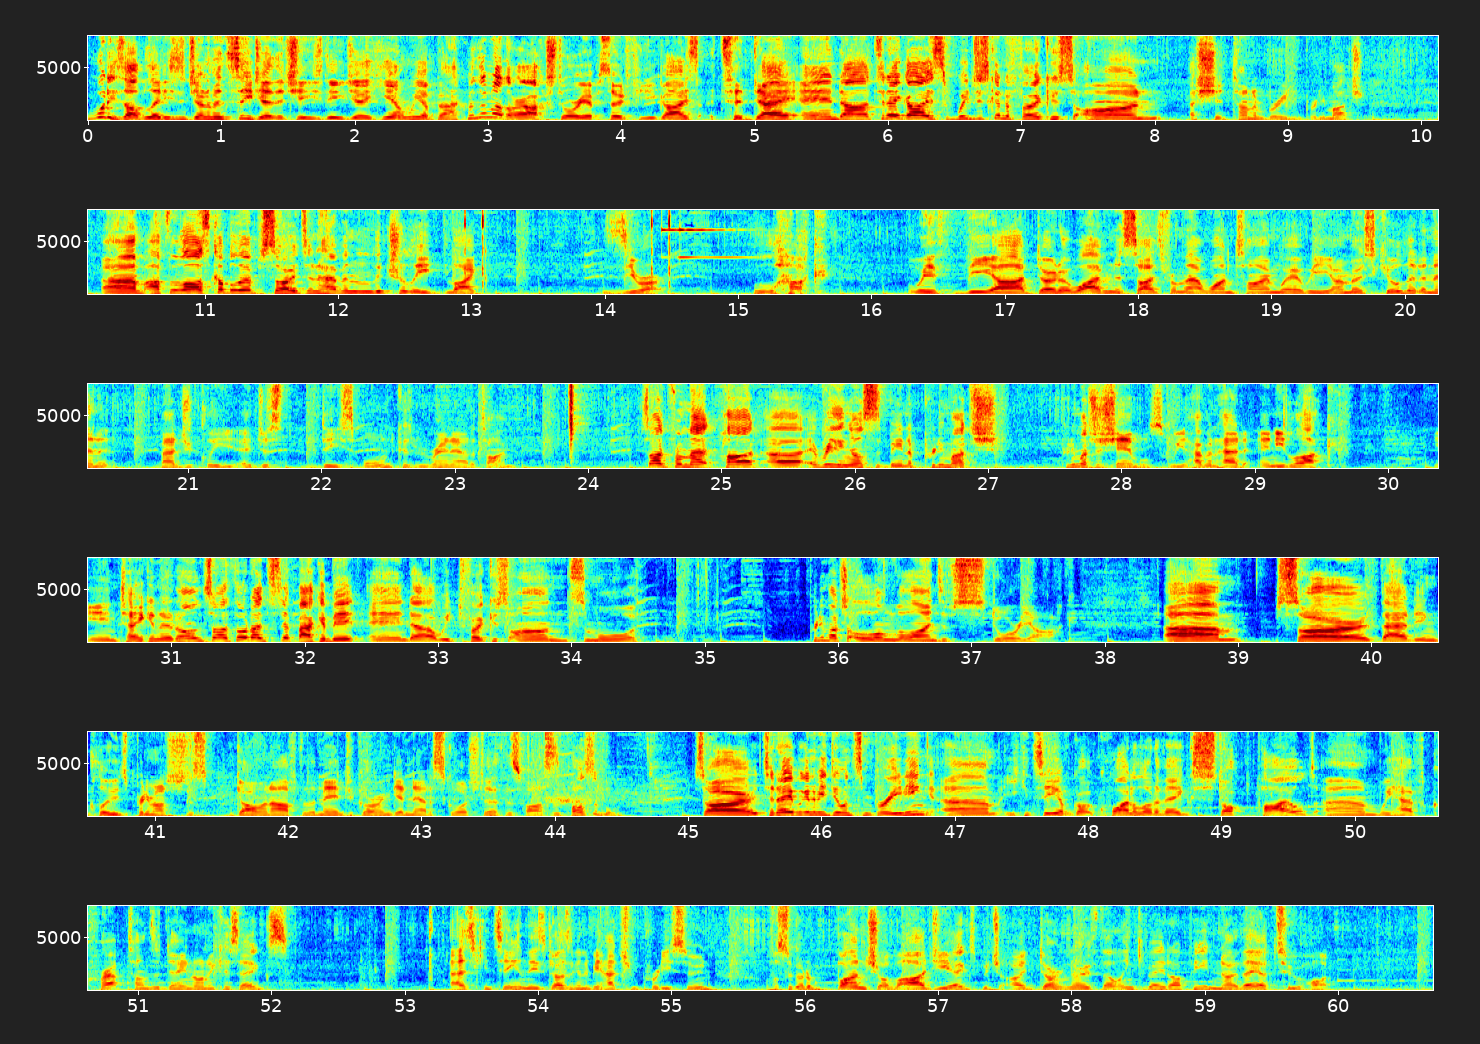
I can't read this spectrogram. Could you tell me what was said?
What is up, ladies and gentlemen? CJ the Cheese DJ here, and we are back with another Ark Story episode for you guys today. And uh, today, guys, we're just going to focus on a shit ton of breeding, pretty much. Um, after the last couple of episodes and having literally, like, zero luck with the uh, Dodo Wyvern, aside from that one time where we almost killed it and then it magically it just despawned because we ran out of time. Aside from that part, uh, everything else has been a pretty much, pretty much a shambles. We haven't had any luck in taking it on, so I thought I'd step back a bit and uh, we'd focus on some more, pretty much along the lines of story arc. Um, so that includes pretty much just going after the Manticore and getting out of Scorched Earth as fast as possible. So today we're going to be doing some breeding. Um, you can see I've got quite a lot of eggs stockpiled. Um, we have crap tons of Deinonychus eggs as you can see, and these guys are going to be hatching pretty soon. I've also got a bunch of Argy eggs, which I don't know if they'll incubate up here. No, they are too hot.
